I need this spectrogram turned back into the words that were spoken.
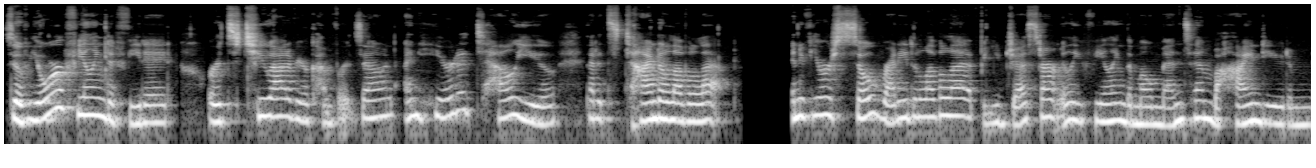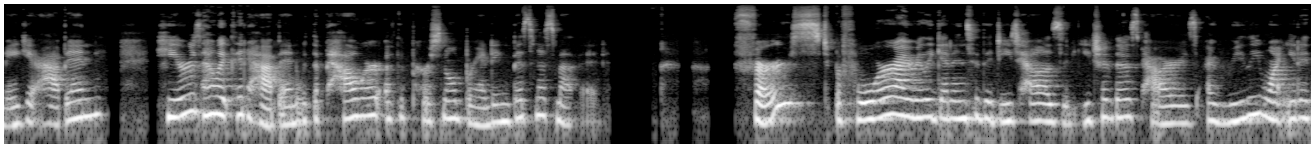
So, if you're feeling defeated or it's too out of your comfort zone, I'm here to tell you that it's time to level up. And if you're so ready to level up, but you just aren't really feeling the momentum behind you to make it happen, Here's how it could happen with the power of the personal branding business method. First, before I really get into the details of each of those powers, I really want you to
